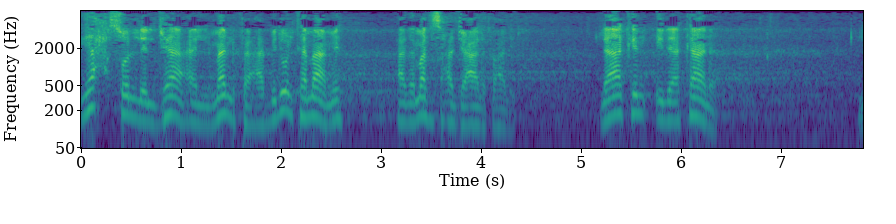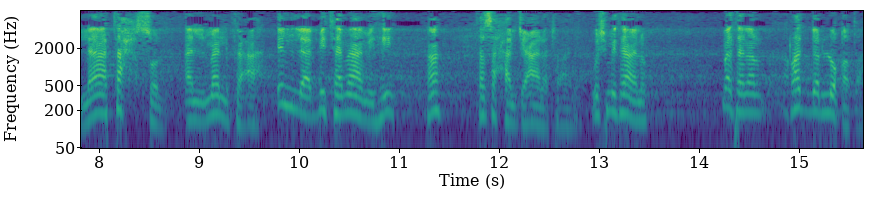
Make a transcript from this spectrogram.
يحصل للجاعل منفعة بدون تمامه هذا ما تصح الجعالة عليه لكن إذا كان لا تحصل المنفعة إلا بتمامه ها تصح الجعالة عليه وش مثاله؟ مثلا رد اللقطة.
